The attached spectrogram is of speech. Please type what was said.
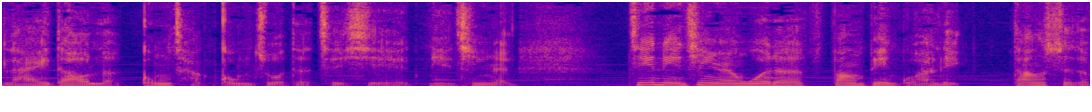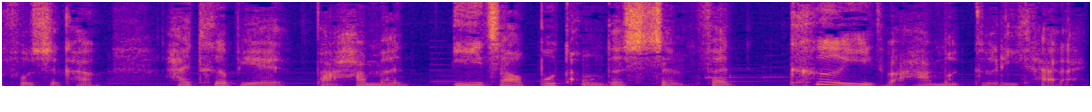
来到了工厂工作的这些年轻人。这些年轻人为了方便管理，当时的富士康还特别把他们依照不同的省份，刻意把他们隔离开来。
